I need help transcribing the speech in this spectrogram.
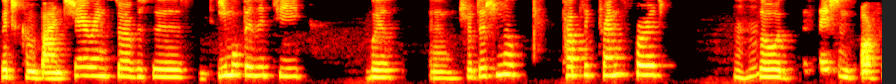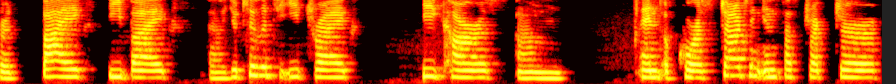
which combine sharing services and e-mobility with um, traditional public transport. Mm-hmm. So the stations offered bikes, e-bikes, uh, utility e-trikes, e-cars, um, and of course charging infrastructure,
